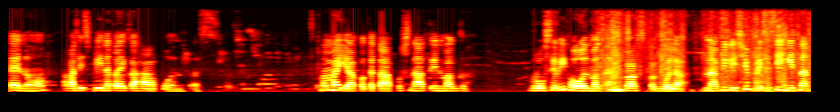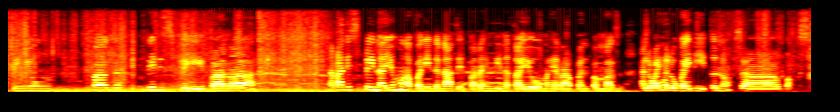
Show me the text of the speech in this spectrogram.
eh no, naka-display na tayo kahapon. Tapos, mamaya, pagkatapos natin mag grocery haul, mag-unbox, pag wala nabili, syempre sisingit natin yung pag-display para naka-display na yung mga paninda natin para hindi na tayo mahirapan pa mag halukay-halukay dito no sa box.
